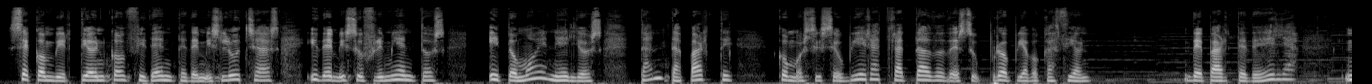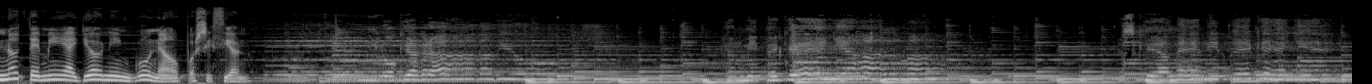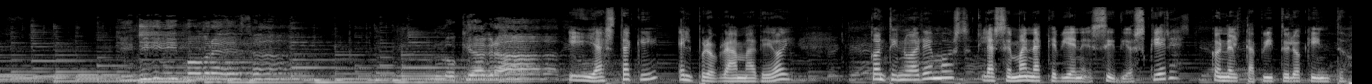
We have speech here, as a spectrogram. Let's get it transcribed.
se convirtió en confidente de mis luchas y de mis sufrimientos y tomó en ellos tanta parte como si se hubiera tratado de su propia vocación. De parte de ella no temía yo ninguna oposición. Lo que agrada a Dios en mi pequeña alma es que amé mi pequeñez y mi pobreza. Lo que agrada Y hasta aquí el programa de hoy. Continuaremos la semana que viene, si Dios quiere, con el capítulo quinto.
